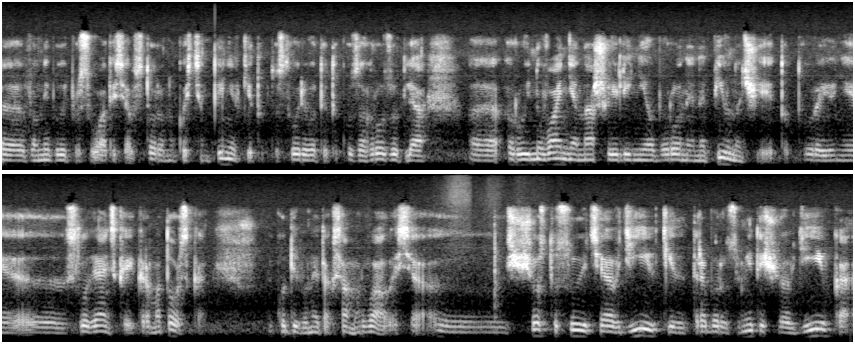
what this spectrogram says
е, вони будуть просуватися в сторону Костянтинівки, тобто створювати таку загрозу для е, руйнування нашої лінії оборони на півночі, тобто в районі е, Слов'янська і Краматорська куди вони так само рвалися. Е, Що стосується Авдіївки, треба розуміти, що Авдіївка,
